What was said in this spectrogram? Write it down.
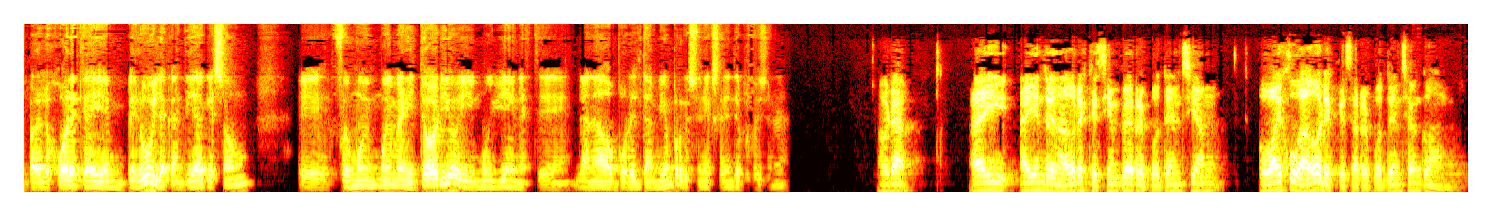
para los jugadores que hay en Perú y la cantidad que son, eh, fue muy, muy meritorio y muy bien este, ganado por él también porque es un excelente profesional. Ahora, hay, hay entrenadores que siempre repotencian, o hay jugadores que se repotencian con,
